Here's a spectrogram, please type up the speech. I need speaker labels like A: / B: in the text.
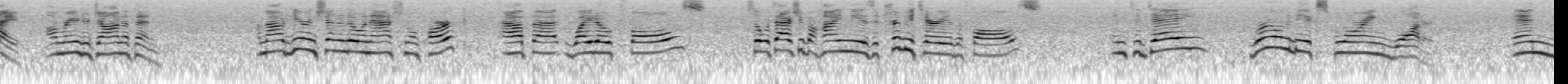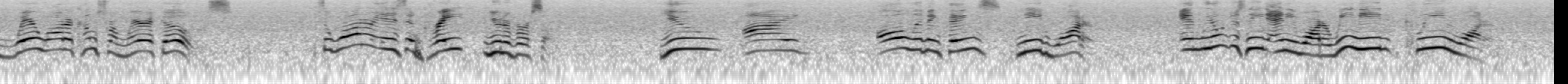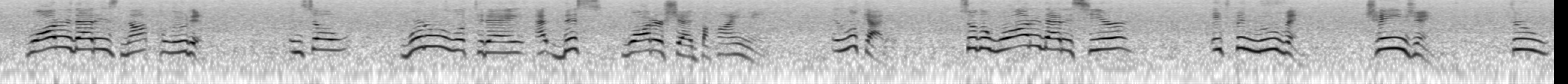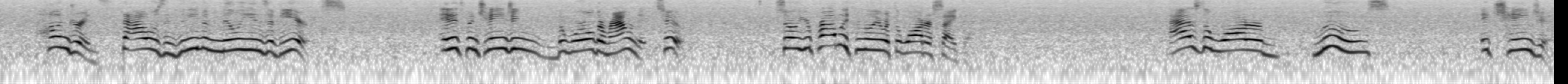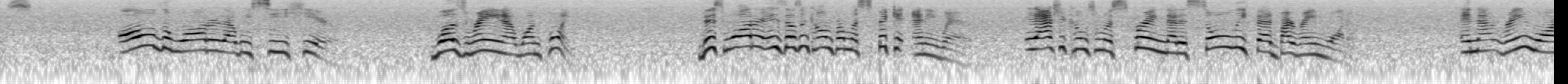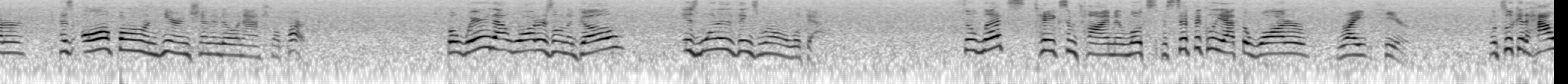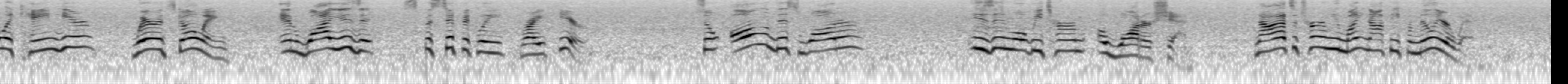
A: Hi, I'm Ranger Jonathan. I'm out here in Shenandoah National Park, up at White Oak Falls. So what's actually behind me is a tributary of the falls. And today, we're going to be exploring water and where water comes from, where it goes. So water is a great universal. You, I, all living things need water. And we don't just need any water, we need clean water. Water that is not polluted. And so we're going to look today at this watershed behind me and look at it. So the water that is here, it's been moving, changing through hundreds, thousands, and even millions of years. And it's been changing the world around it too. So you're probably familiar with the water cycle as the water moves, it changes. All of the water that we see here was rain at one point. This water is, doesn't come from a spigot anywhere. It actually comes from a spring that is solely fed by rainwater. And that rainwater has all fallen here in Shenandoah National Park. But where that water is going to go is one of the things we're going to look at. So let's take some time and look specifically at the water right here. Let's look at how it came here, where it's going, and why is it specifically right here. So all of this water is in what we term a watershed. Now that's a term you might not be familiar with.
